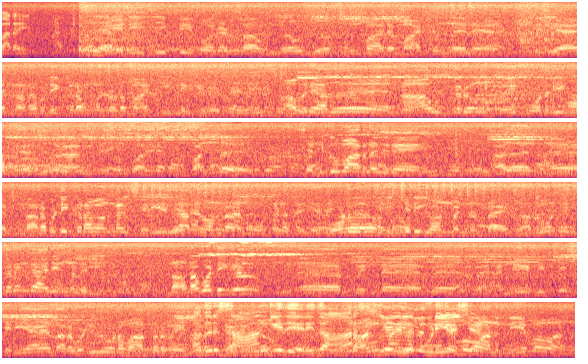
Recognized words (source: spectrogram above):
പറയും. എ ഡി ജി പി പോലുള്ള ഉന്നത ഉദ്യോഗസ്ഥന്മാരെ മാറ്റുന്നതിന് ശരിയായ നടപടിക്രമങ്ങളിലൂടെ മാറ്റിയില്ലെങ്കിൽ അവരത് ആ ഉത്തരവ് പോയി കോടതിയിൽ കൊണ്ടുപോയി വിധി സമ്പാദിക്കും പണ്ട് സെൻകുമാറിനെതിരെ അത് നടപടിക്രമങ്ങൾ ശരിയല്ലാത്തതുകൊണ്ടാണ്. കോടതി തിരിച്ചടി ഗവൺമെന്റ് ഉണ്ടായിരുന്നു. അതുകൊണ്ട് ഇത്തരം കാര്യങ്ങളിൽ നടപടികൾ പിന്നെ അന്വേഷിച്ച് ശരിയായ നടപടികളോടെ മാത്രമേ അതൊരു സാങ്കേതിക ഇത് നിയമമാണ് നിയമമാണ്.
